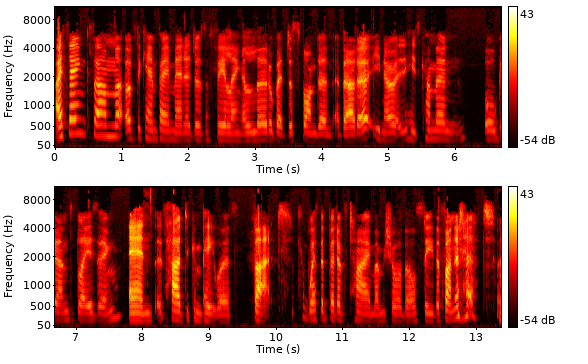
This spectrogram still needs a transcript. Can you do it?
I think some of the campaign managers are feeling a little bit despondent about it. You know, he's come in all guns blazing and it's hard to compete with. But with a bit of time, I'm sure they'll see the fun in it.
